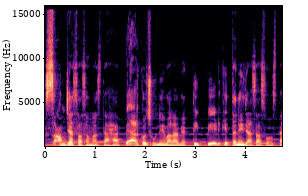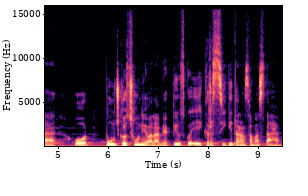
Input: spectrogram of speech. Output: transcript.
सांप जैसा समझता है, पैर को छूने वाला व्यक्ति पेड़ के तने जैसा सोचता है और पूंछ को छूने वाला व्यक्ति उसको एक रस्सी की तरह समझता है।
